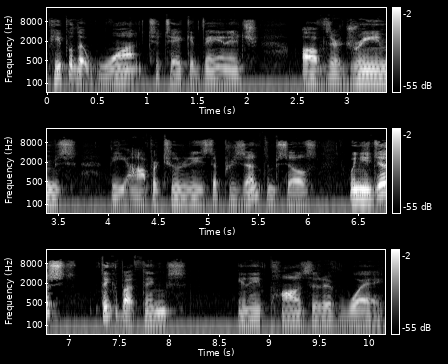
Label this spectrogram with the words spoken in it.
people that want to take advantage of their dreams, the opportunities that present themselves when you just think about things in a positive way.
